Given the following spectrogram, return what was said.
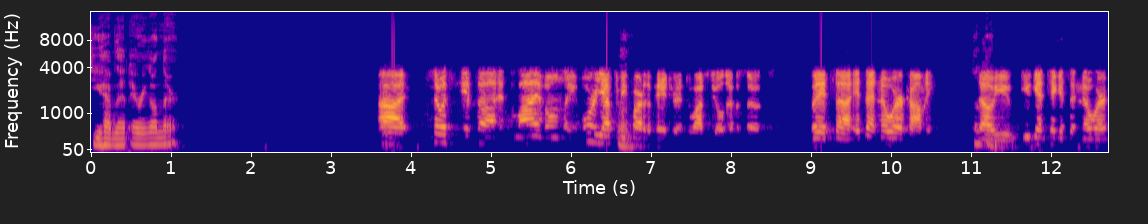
do you have that airing on there? Uh, so it's it's uh it's live only, or you have to be oh. part of the Patreon to watch the old episodes. But it's uh it's at Nowhere Comedy, okay. so you you get tickets at Nowhere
